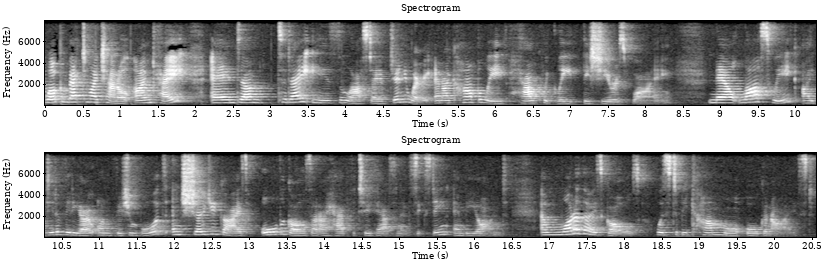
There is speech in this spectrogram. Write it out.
welcome back to my channel. I'm Kate and um, today is the last day of January and I can't believe how quickly this year is flying. Now last week I did a video on vision boards and showed you guys all the goals that I have for 2016 and beyond. And one of those goals was to become more organized.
